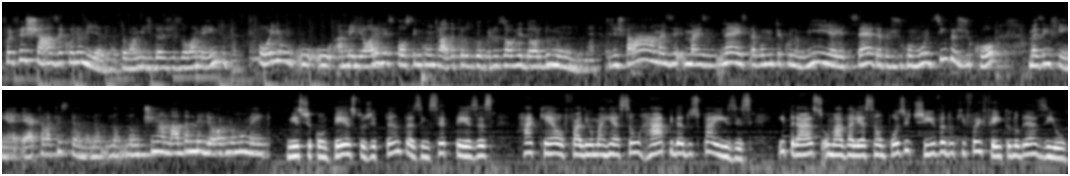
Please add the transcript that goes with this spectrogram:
foi fechar as economias, né? tomar medidas de isolamento. Foi o, o, a melhor resposta encontrada pelos governos ao redor do mundo. Né? A gente fala, ah, mas, mas né, estragou muito a economia etc., prejudicou muito. Sim, prejudicou, mas enfim, é, é aquela questão, né? não, não, não tinha nada melhor no momento. Neste contexto de tantas incertezas, Raquel fala em uma reação rápida dos países e traz uma avaliação positiva do que foi feito no Brasil.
